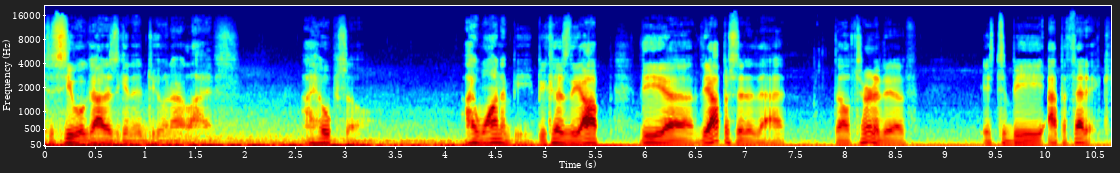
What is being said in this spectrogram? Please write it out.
to see what God is going to do in our lives? I hope so. I want to be because the op the uh, the opposite of that, the alternative, is to be apathetic,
